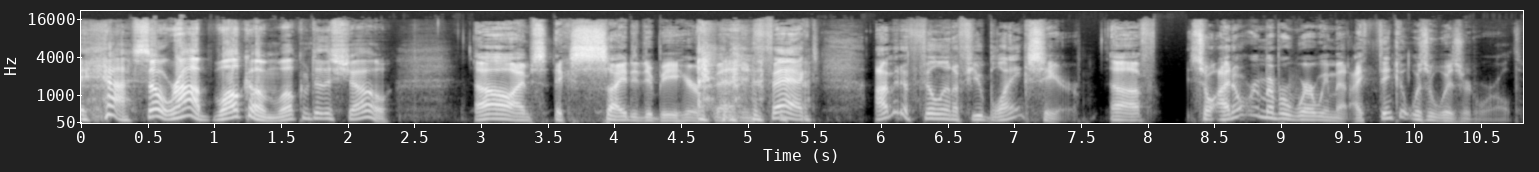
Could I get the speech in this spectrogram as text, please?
yeah. So, Rob, welcome. Welcome to the show. Oh, I'm excited to be here, Ben. In fact, I'm going to fill in a few blanks here. Uh, so, I don't remember where we met. I think it was a Wizard World,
